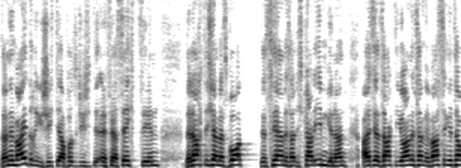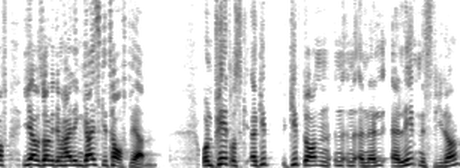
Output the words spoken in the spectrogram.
Dann eine weitere Geschichte, Apostelgeschichte 11, Vers 16. Da dachte ich an das Wort des Herrn, das hatte ich gerade eben genannt, als er sagte, Johannes hat mir Wasser getauft, ihr aber soll mit dem Heiligen Geist getauft werden. Und Petrus gibt, gibt dort ein, ein, ein Erlebnis wieder.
